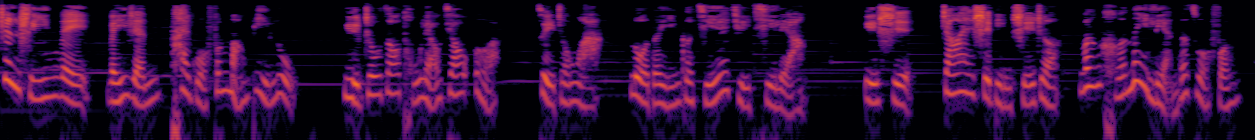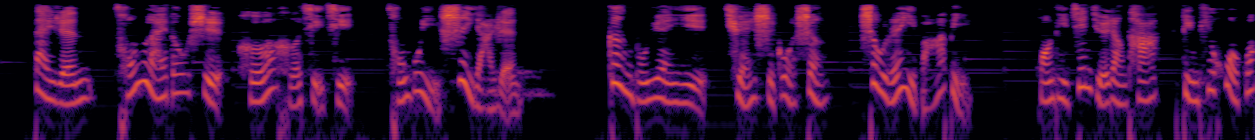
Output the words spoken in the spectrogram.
正是因为为人太过锋芒毕露，与周遭同僚交恶，最终啊落得一个结局凄凉。于是张安世秉持着温和内敛的作风，待人从来都是和和气气，从不以势压人。更不愿意权势过剩，受人以把柄。皇帝坚决让他顶替霍光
